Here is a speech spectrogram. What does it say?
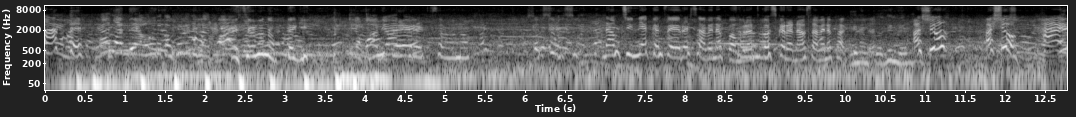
ಹಾಕ್ತೆ. ಸೆವೆನ್ ಅಪ್ ತೆಗಿ. ಸೆವೆನ್ ಅಪ್ ನಮ್ಮ ಚಿನ್ನಿ ಅಕ್ಕನ ಫೇವ್ರೆಟ್ ಸೆವೆನ್ ಅಪ್ ನಾವು ಸೆವೆನ್ ಅಪ್ ಹಾಕ್ತೀವಿ ಅಶು ಅಶು ಹಾಯ್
